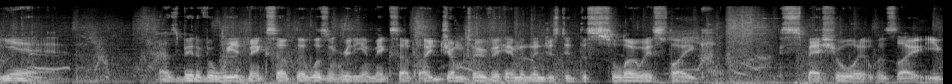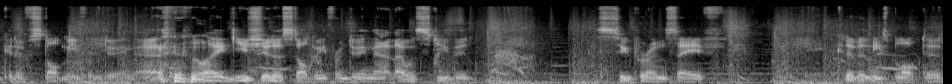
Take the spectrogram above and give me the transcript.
Yeah. That was a bit of a weird mix up. That wasn't really a mix up. I jumped over him and then just did the slowest, like, special. It was like, you could have stopped me from doing that. like, you should have stopped me from doing that. That was stupid. Super unsafe. Could have at least blocked it.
